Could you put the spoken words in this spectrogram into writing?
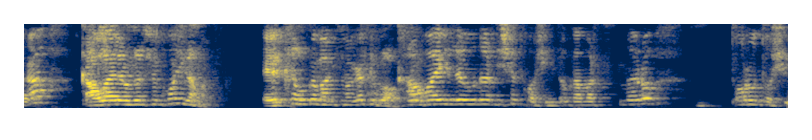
არა. კავაი ლეონარდის შემთხვევაში გამართა ერთხელ უკვე მაგის მაგალითი გვაქვს კავაი ლეონარდის შემთხვევაში იმიტომ გამართლა, რომ ტორონტოში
